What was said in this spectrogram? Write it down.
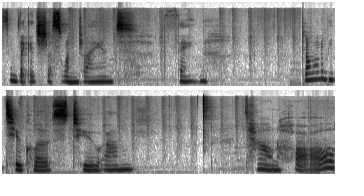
Seems like it's just one giant thing don't want to be too close to um, town hall.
